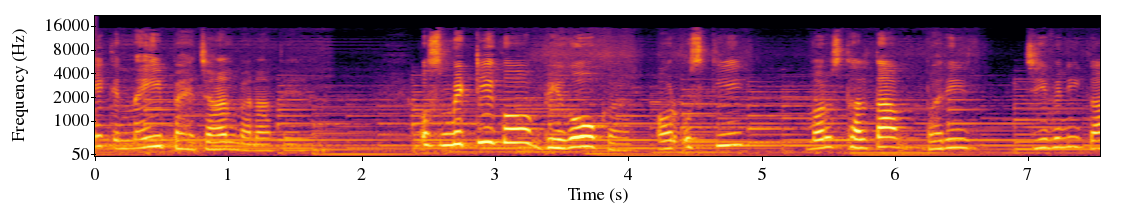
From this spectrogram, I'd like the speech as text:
एक नई पहचान बनाते हैं। उस मिट्टी को भिगोकर और उसकी मरुस्थलता भरी जीवनी का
